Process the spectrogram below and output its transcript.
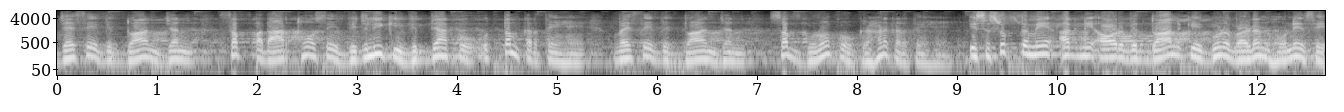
जैसे विद्वान जन सब पदार्थों से बिजली की विद्या को उत्तम करते हैं, वैसे विद्वान जन सब गुणों को ग्रहण करते हैं। इस सुक्त में अग्नि और विद्वान के गुण वर्णन होने से,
